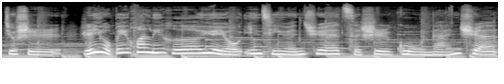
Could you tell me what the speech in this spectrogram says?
就是“人有悲欢离合，月有阴晴圆缺，此事古难全。”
